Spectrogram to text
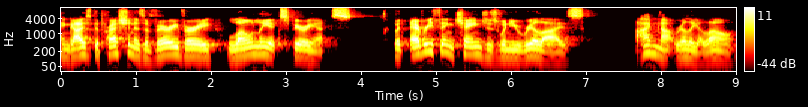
And guys, depression is a very, very lonely experience. But everything changes when you realize I'm not really alone.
